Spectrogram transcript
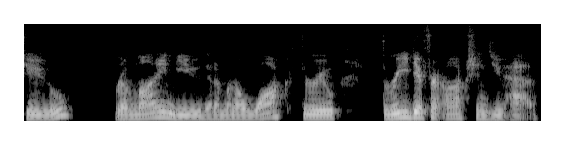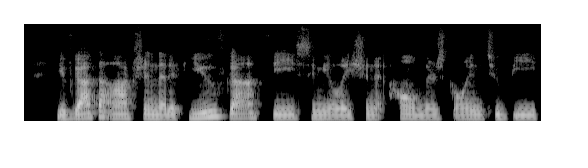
to remind you that I'm going to walk through three different options you have. You've got the option that if you've got the simulation at home, there's going to be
